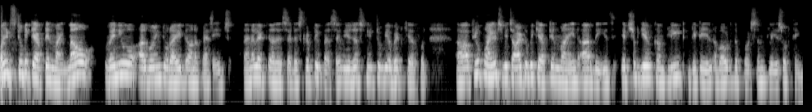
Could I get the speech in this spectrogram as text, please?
Points to be kept in mind. Now, when you are going to write on a passage, analytic, uh, a descriptive passage, you just need to be a bit careful. A uh, few points which are to be kept in mind are these. It should give complete detail about the person, place or thing.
